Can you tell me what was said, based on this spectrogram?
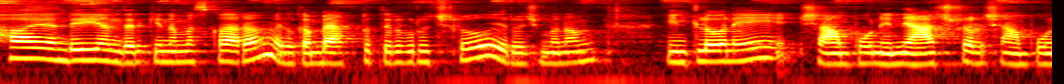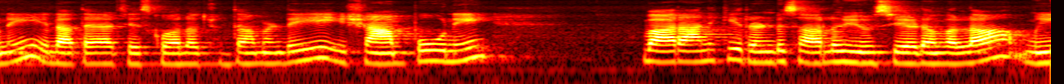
హాయ్ అండి అందరికీ నమస్కారం. వెల్కమ్ బ్యాక్ టు తెలుగు రుచులు. ఈరోజు మనం ఇంట్లోనే షాంపూని న్యాచురల్ షాంపూని ఎలా తయారు చేసుకోవాలో చూద్దామండి. ఈ షాంపూని వారానికి రెండు సార్లు యూస్ చేయడం వల్ల మీ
